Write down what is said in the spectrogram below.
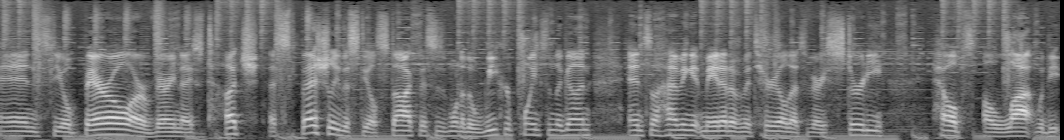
and steel barrel are a very nice touch, especially the steel stock. This is one of the weaker points in the gun, and so having it made out of material that's very sturdy helps a lot with the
